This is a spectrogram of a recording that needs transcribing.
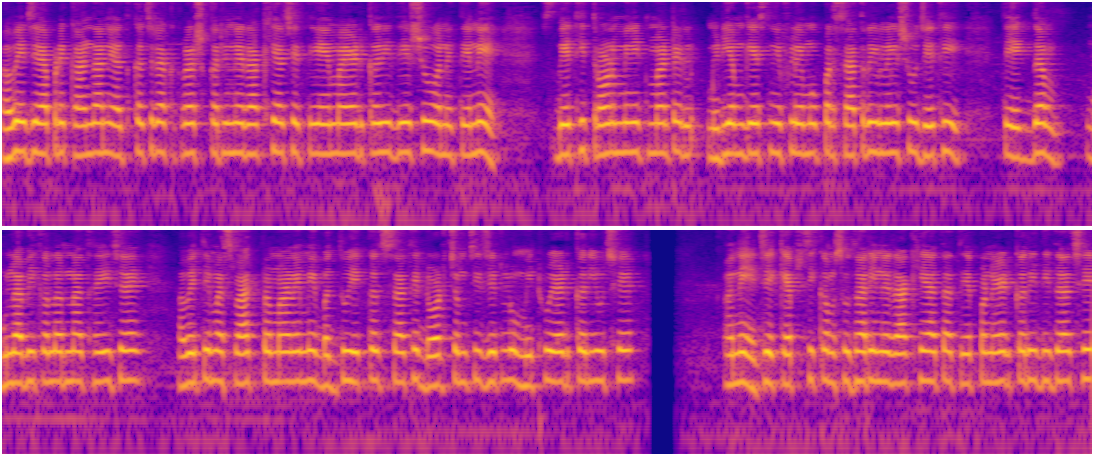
હવે જે આપણે કાંદાને અધકચરા ક્રશ કરીને રાખ્યા છે તે એમાં એડ કરી દઈશું અને તેને બેથી ત્રણ મિનિટ માટે મીડિયમ ગેસની ફ્લેમ ઉપર સાતરી લઈશું જેથી તે એકદમ ગુલાબી કલરના થઈ જાય. હવે તેમાં સ્વાદ પ્રમાણે મેં બધું એક જ સાથે દોઢ ચમચી જેટલું મીઠું એડ કર્યું છે. અને જે કેપ્સિકમ સુધારીને રાખ્યા હતા તે પણ એડ કરી દીધા છે.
